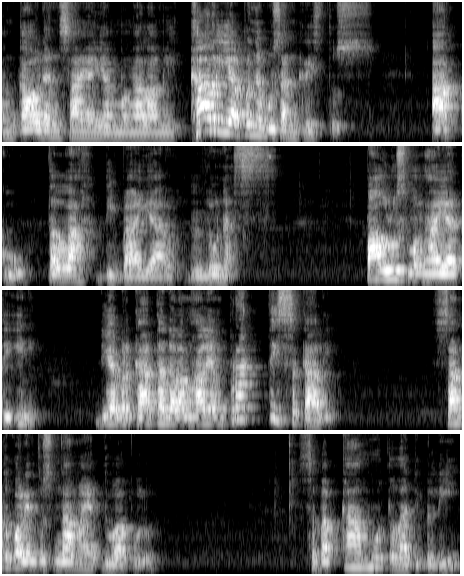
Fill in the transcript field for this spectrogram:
Engkau dan saya yang mengalami karya penebusan Kristus. Aku telah dibayar lunas. Paulus menghayati ini dia berkata dalam hal yang praktis sekali. 1 Korintus 6 ayat 20. Sebab kamu telah dibeli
